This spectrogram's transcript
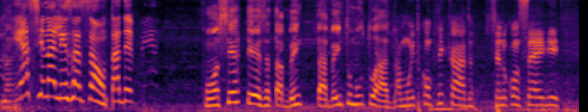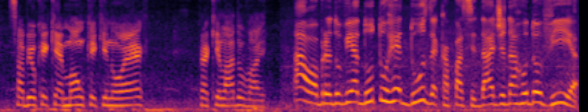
Né? E a sinalização, tá devendo? Com certeza, tá bem, tá bem tumultuado. Tá muito complicado. Você não consegue saber o que, que é mão, o que, que não é, para que lado vai. A obra do viaduto reduz a capacidade da rodovia,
